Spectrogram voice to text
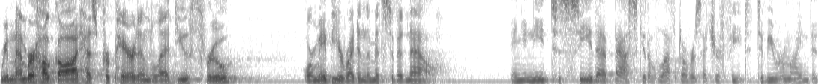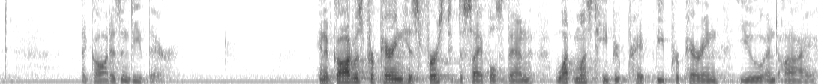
Remember how God has prepared and led you through, or maybe you're right in the midst of it now, and you need to see that basket of leftovers at your feet to be reminded that God is indeed there. And if God was preparing his first disciples then, what must he be preparing you and I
